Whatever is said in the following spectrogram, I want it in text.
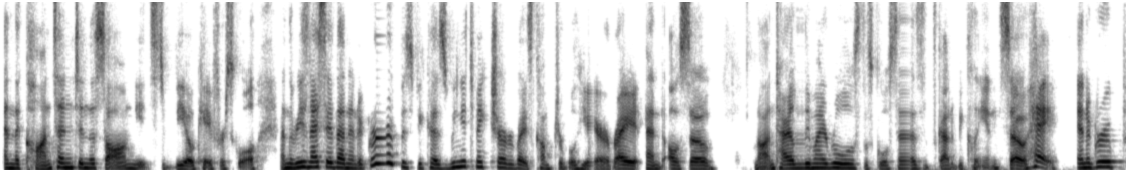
and the content in the song needs to be okay for school." And the reason I say that in a group is because we need to make sure everybody's comfortable here, right? And also, not entirely my rules. The school says it's got to be clean. So hey, in a group,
